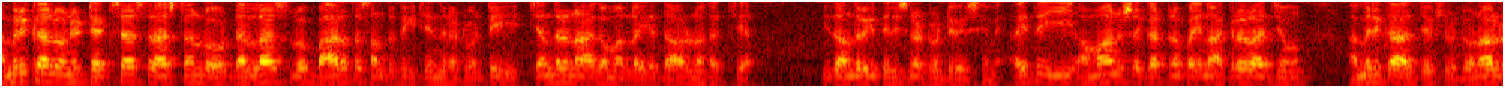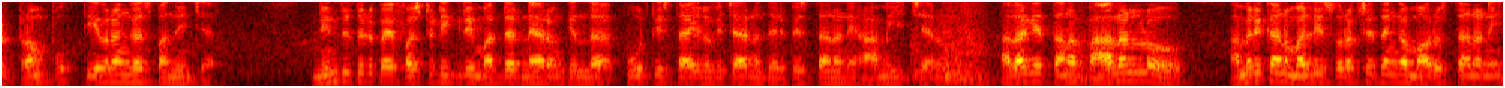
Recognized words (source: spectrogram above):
అమెరికాలోని టెక్సాస్ రాష్ట్రంలో డల్లాస్లో భారత సంతతికి చెందినటువంటి చంద్రనాగమల్లయ్య దారుణ హత్య. ఇది అందరికీ తెలిసినటువంటి విషయమే. అయితే ఈ అమానుష ఘటనపైన అగ్రరాజ్యం అమెరికా అధ్యక్షుడు డొనాల్డ్ ట్రంప్ తీవ్రంగా స్పందించారు. నిందితుడిపై ఫస్ట్ డిగ్రీ మర్డర్ నేరం కింద పూర్తి స్థాయిలో విచారణ జరిపిస్తానని హామీ ఇచ్చారు. అలాగే తన పాలనలో అమెరికాను మళ్ళీ సురక్షితంగా మారుస్తానని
